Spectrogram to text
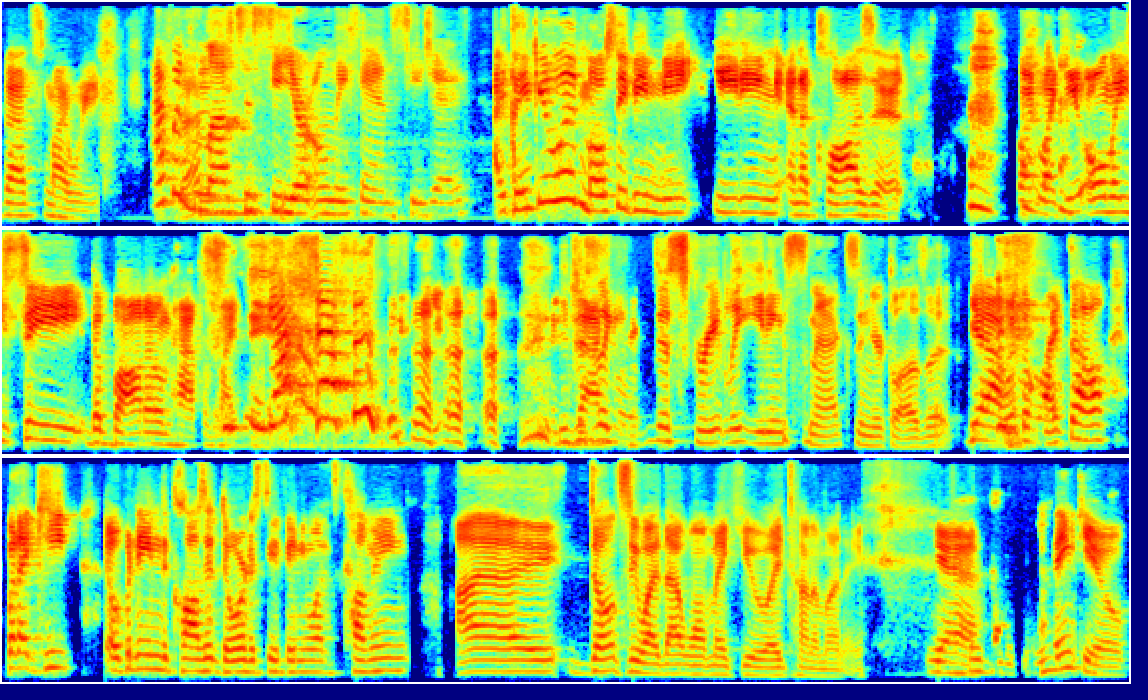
That's my week. I would That- love to see your OnlyFans, TJ. I think it would mostly be me eating in a closet, but like you only see the bottom half of my face. Yes. You're just like discreetly eating snacks in your closet. Yeah, with the lights out. But I keep opening the closet door to see if anyone's coming. I don't see why that won't make you a ton of money. Yeah, thank you.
